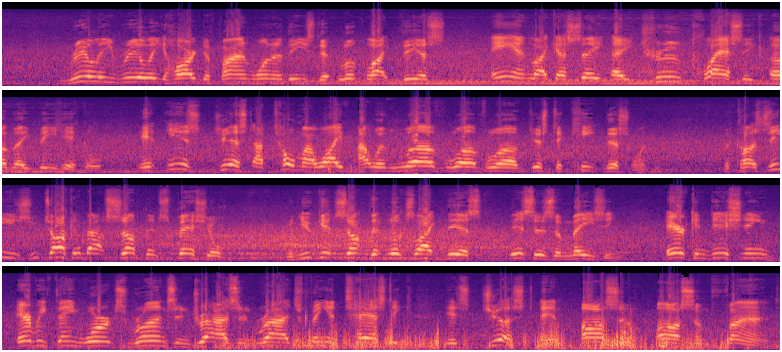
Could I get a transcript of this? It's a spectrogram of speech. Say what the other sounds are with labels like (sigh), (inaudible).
really, really hard to find one of these that look like this. And like I say, a true classic of a vehicle. It is just, I told my wife I would love, love, love just to keep this one. Because these, you talking about something special. When you get something that looks like this, this is amazing. Air conditioning, everything works, runs and drives and rides fantastic. It's just an awesome, awesome find.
